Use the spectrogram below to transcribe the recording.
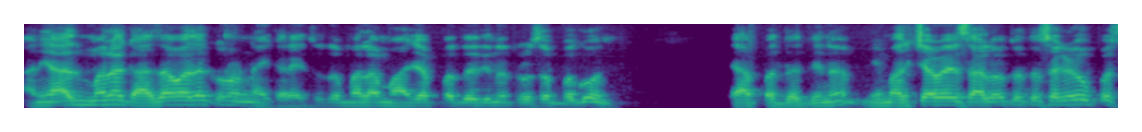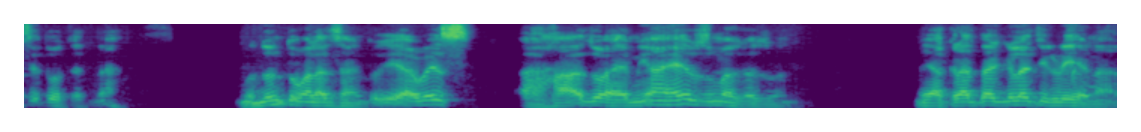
आणि आज मला गाजावाजा करून नाही करायचं तर मला माझ्या पद्धतीनं थोडंसं बघून त्या पद्धतीनं. मी मागच्या वेळेस आलो होतो तर सगळे उपस्थित होते ना. म्हणून तुम्हाला सांगतो की यावेळेस हा जो आहे मी आहेच मग अजून. मी अकरा तारखेला तिकडे येणार.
